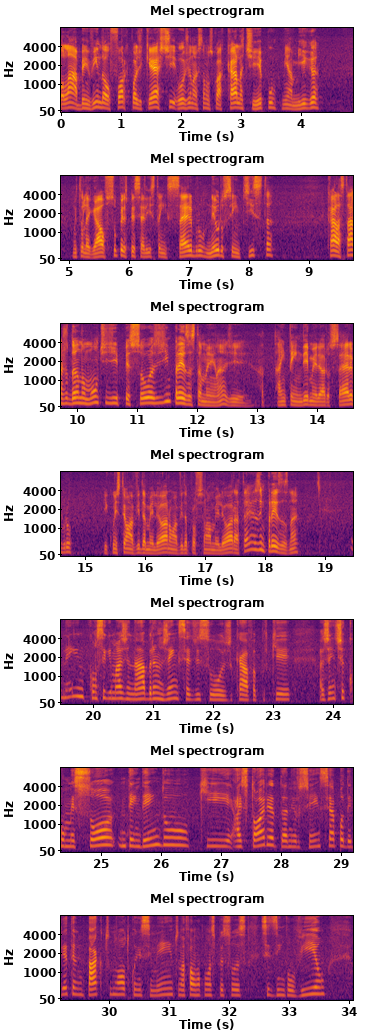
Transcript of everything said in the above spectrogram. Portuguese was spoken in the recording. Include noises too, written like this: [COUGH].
Olá, bem-vindo ao Fork Podcast. Hoje nós estamos com a Carla Tiepo, minha amiga, muito legal, super especialista em cérebro, neurocientista. Carla, está ajudando um monte de pessoas e de empresas também, né? De, a, a, entender melhor o cérebro e com isso ter uma vida melhor, uma vida profissional melhor, até as empresas, né? Eu nem consigo imaginar a abrangência disso hoje, Cava, porque a gente começou entendendo que a história da neurociência poderia ter um impacto no autoconhecimento, na forma como as pessoas se desenvolviam,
